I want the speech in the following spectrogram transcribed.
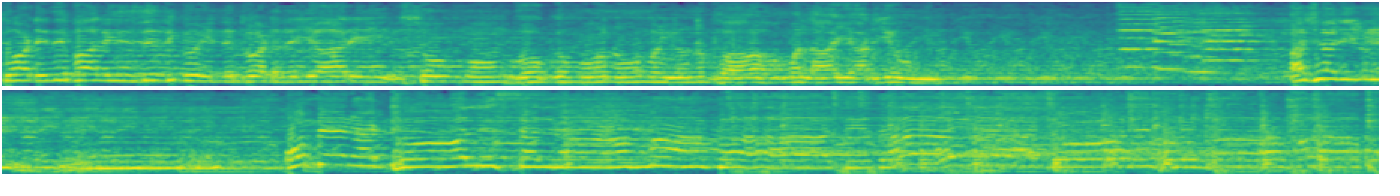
تھوڑی دی بال عزت کوئی نہیں تھوڑے تے یار سوم موم بھوک مون ہوم یون فا ہم لا یاری ہوم اچھا جی او میرا ڈھول سلام آباد دا میرا ٹھول سلام آباد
